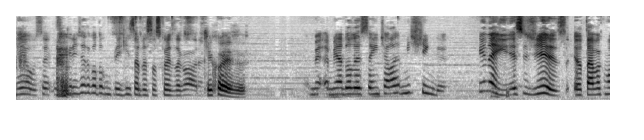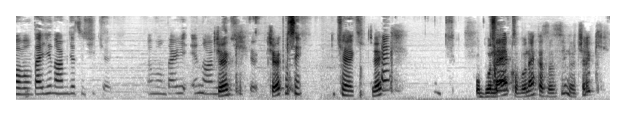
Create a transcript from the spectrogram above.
meu, você, você acredita que eu tô com preguiça dessas coisas agora? Que coisa. Mi- A minha adolescente, ela me xinga. E nem, esses dias, eu tava com uma vontade enorme de assistir Chuck. Uma vontade enorme de assistir Chuck? Chuck. Chuck? Assim, Chuck. Chuck? O boneco? O boneco assassino? Chuck?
